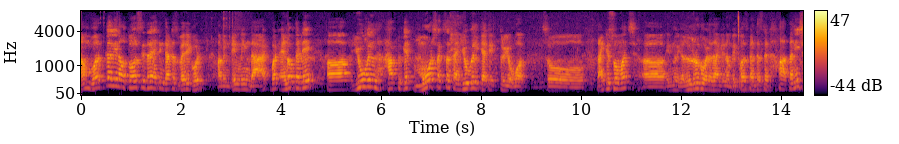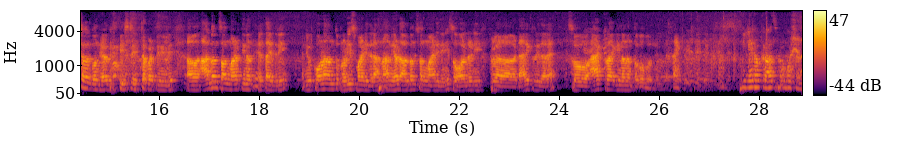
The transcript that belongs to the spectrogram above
ನಮ್ ವರ್ಕ್ ಅಲ್ಲಿ ನಾವು ತೋರಿಸಿದ್ರೆ I think that is very good I didn't mean that. That but end of the day you will have to get more success and you will get it through your work so thank you so much ಇನ್ನು ಎಲ್ರಿಗೂ ಒಳ್ಳೇದಾಗಲಿ ನಮ್ಮ ಬಿಗ್ ಬಾಸ್ ಕಂಟೆಸ್ಟೆಂಟ್ ಆ ತನೀಶ್ ಅವ್ರಿಗೆ ಒಂದು ಹೇಳ್ಬೇಕು. ಇಷ್ಟ ಇಷ್ಟಪಡ್ತೀನಿ ಇಲ್ಲಿ. ಆಲ್ಬಮ್ ಸಾಂಗ್ ಮಾಡ್ತೀನಿ ಅಂತ ಹೇಳ್ತಾ ಇದ್ರಿ. ನೀವು ಕೋಣ ಅಂತೂ ಪ್ರೊಡ್ಯೂಸ್ ಮಾಡಿದ್ದೀರಾ? ನಾನು ಎರಡು ಆಲ್ಬಮ್ ಸಾಂಗ್ ಮಾಡಿದ್ದೀನಿ. ಸೊ ಆಲ್ರೆಡಿ ಡೈರೆಕ್ಟರ್ ಇದ್ದಾರೆ. ಸೊ ಆಕ್ಟರ್ ಆಗಿ ನನ್ನನ್ನು ತಗೋಬಹುದು ನಿಮಗೆ. ಥ್ಯಾಂಕ್ ಯು ಏನೋ cross promotion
